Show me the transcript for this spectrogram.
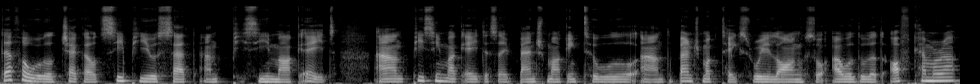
Therefore we will check out CPU-Z and PCMark 8. And PCMark 8 is a benchmarking tool and the benchmark takes really long, so I will do that off camera.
